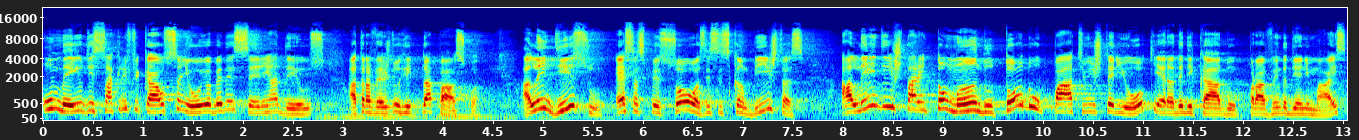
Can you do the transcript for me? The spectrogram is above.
um meio de sacrificar ao Senhor e obedecerem a Deus através do rito da Páscoa. Além disso, essas pessoas, esses cambistas, além de estarem tomando todo o pátio exterior, que era dedicado para a venda de animais,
